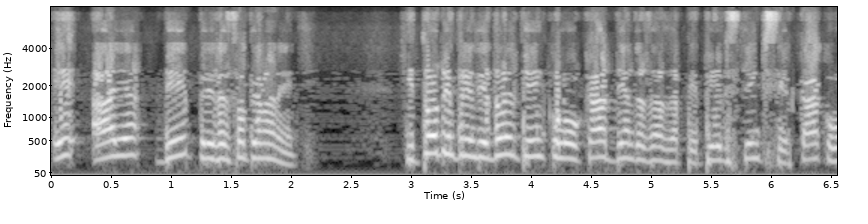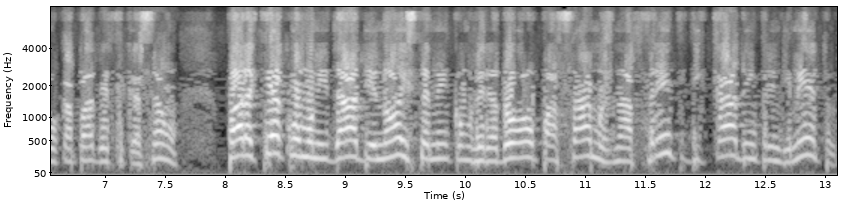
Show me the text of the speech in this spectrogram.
e área de prevenção permanente que todo empreendedor ele tem que colocar dentro das APP, eles têm que cercar, colocar para edificação, para que a comunidade e nós também como vereador, ao passarmos na frente de cada empreendimento,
